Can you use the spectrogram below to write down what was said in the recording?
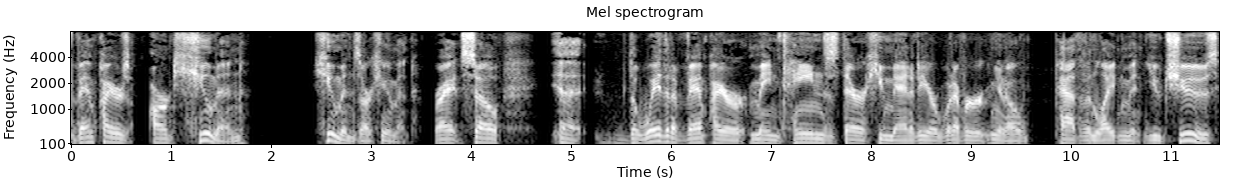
vampires aren't human, humans are human, right? So, uh, the way that a vampire maintains their humanity or whatever, you know, path of enlightenment you choose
